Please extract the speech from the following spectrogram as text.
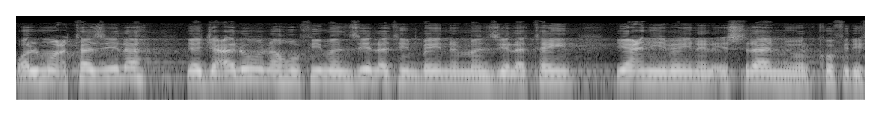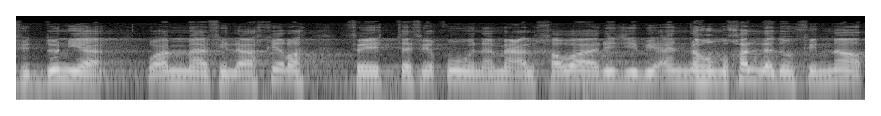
والمعتزلة يجعلونه في منزلة بين المنزلتين يعني بين الإسلام والكفر في الدنيا. وأما في الآخرة فيتفقون مع الخوارج بأنه مخلد في النار.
